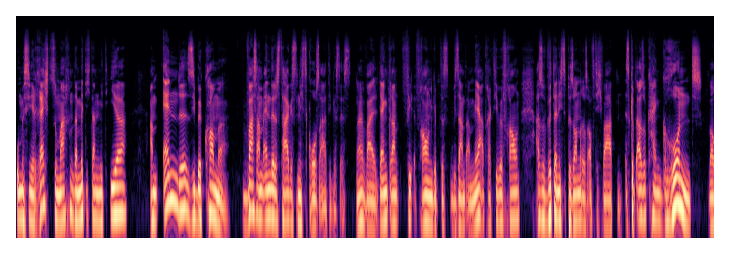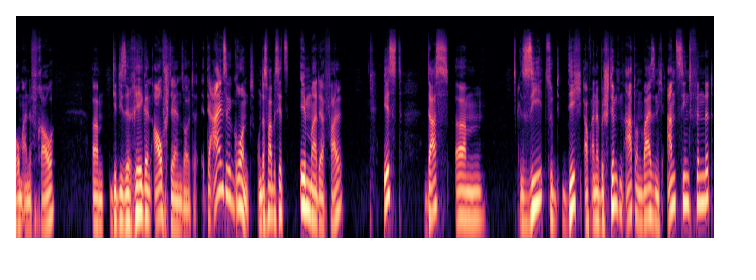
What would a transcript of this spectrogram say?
um es ihr recht zu machen, damit ich dann mit ihr am Ende sie bekomme, was am Ende des Tages nichts Großartiges ist. Ne? Weil denk dran, Frauen gibt es wie Sand am Meer, attraktive Frauen, also wird da nichts Besonderes auf dich warten. Es gibt also keinen Grund, warum eine Frau ähm, dir diese Regeln aufstellen sollte. Der einzige Grund, und das war bis jetzt immer der Fall, ist, dass ähm, sie zu dich auf einer bestimmten Art und Weise nicht anziehend findet,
